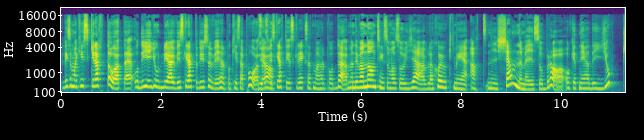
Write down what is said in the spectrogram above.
liksom man kan ju skratta åt det och det gjorde jag. Vi skrattade ju så vi höll på att kissa på oss. Ja. Alltså, vi skrattade och skrek så att man höll på att dö. Men det var någonting som var så jävla sjukt med att ni känner mig så bra och att ni hade gjort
